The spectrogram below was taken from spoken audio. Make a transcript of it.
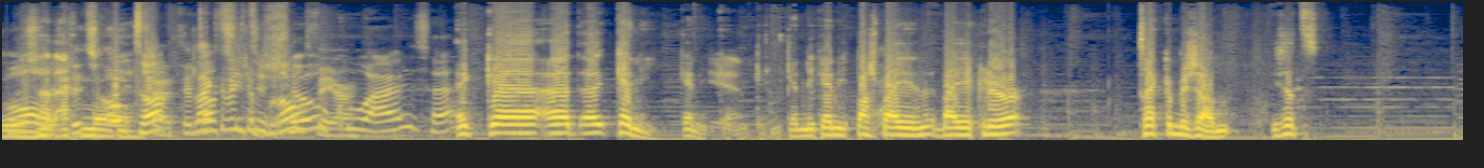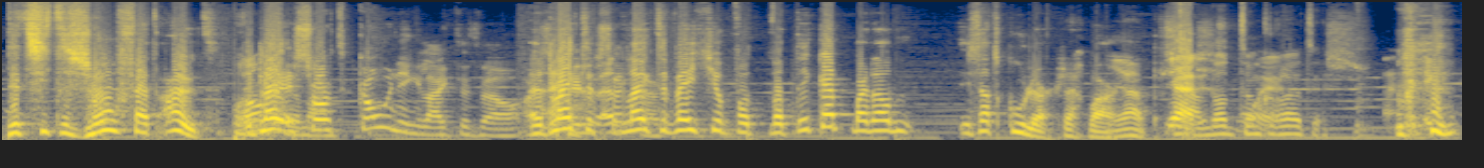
Oeh, dat is wel echt dit is mooi. ook- Dat, Dit lijkt dat een ziet er beetje zo brandweer. cool uit, hè? Ik, eh, eh, Kenny. Kenny, Kenny. Kenny, Kenny, Kenny, pas bij je, bij je kleur. Trek hem eens aan. Is dat... Dit ziet er zo vet uit. Het, lijkt- Een soort koning lijkt het wel. het, lijkt, het lijkt een beetje op wat, wat ik heb, maar dan is dat cooler, zeg maar. Ja, Ja, precies. Ja, Ja, dit dat is het donkerrood is. Ik-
